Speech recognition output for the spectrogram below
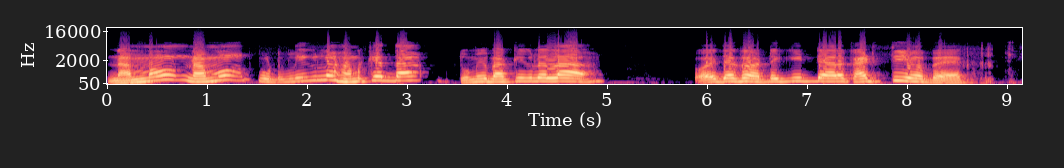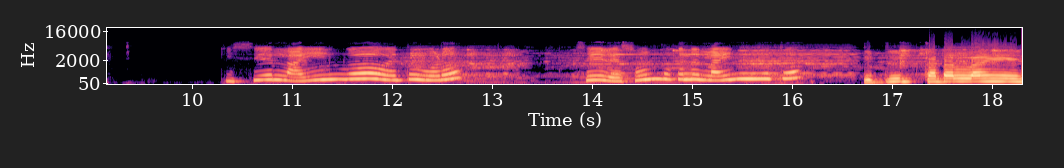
নামো নামো পুটলি গুলো হামকে দা তুমি বাকি গুলো লা ওই দেখো টিকিটটা আর কাটতে হবে। কিসের লাইন গো এত বড়? সেই রেশন দোকানের লাইনের মতো টিকিট কাটার লাইন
